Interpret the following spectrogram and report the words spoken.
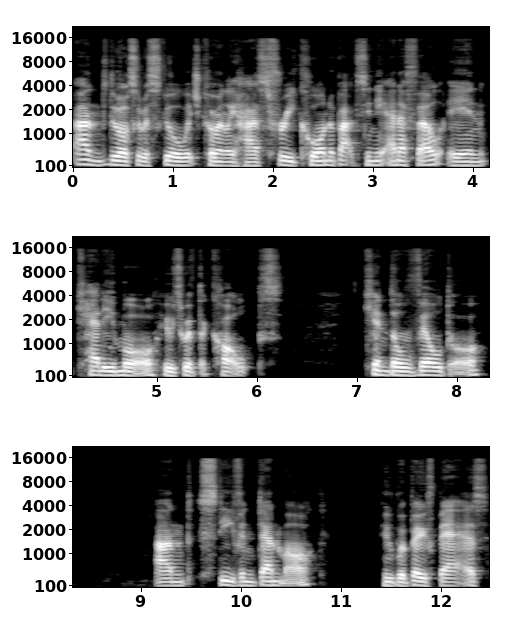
and they're also a school which currently has three cornerbacks in the NFL in Kenny Moore, who's with the Colts, Kindle Vildor, and Stephen Denmark, who were both Bears,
